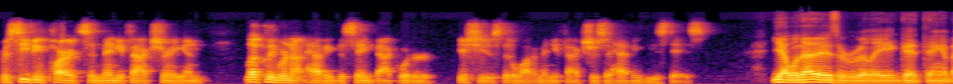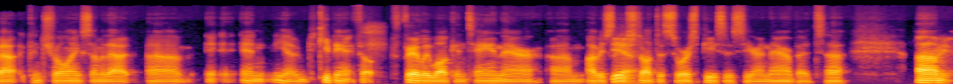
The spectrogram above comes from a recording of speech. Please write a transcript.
receiving parts and manufacturing. And luckily, we're not having the same backorder issues that a lot of manufacturers are having these days. Yeah, well, that is a really good thing about controlling some of that, um, and you know, keeping it fairly well contained there. Um, obviously, yeah. you still have to source pieces here and there, but uh, um, right.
